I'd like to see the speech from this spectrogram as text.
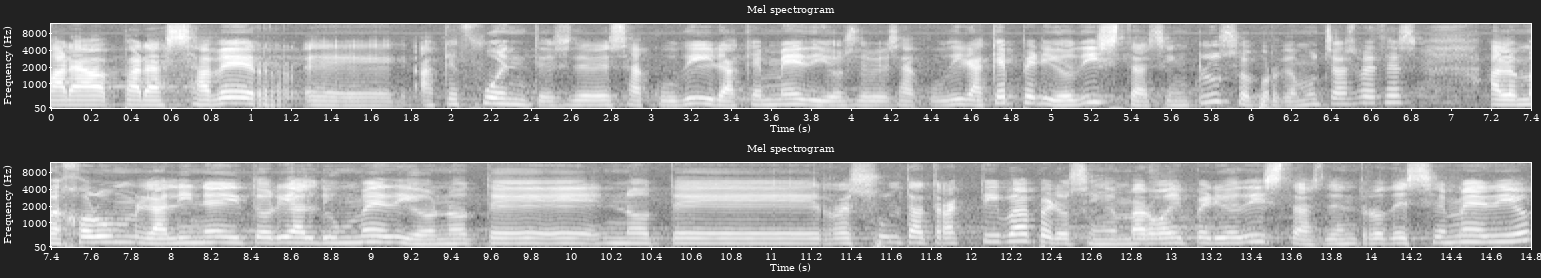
Eh, para, saber eh, a qué fuentes debes acudir, a qué medios debes acudir, a qué periodistas incluso, porque muchas veces a lo mejor la línea editorial de un medio no te, no te resulta atractiva, pero sin embargo hay periodistas dentro de ese medio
